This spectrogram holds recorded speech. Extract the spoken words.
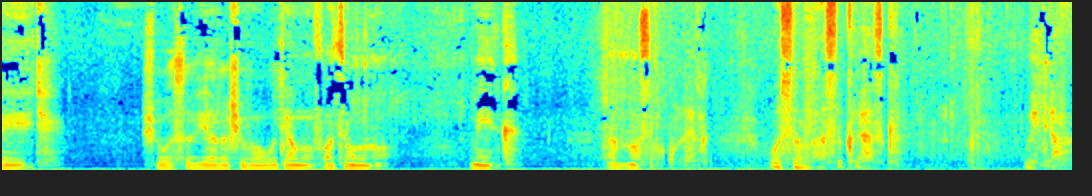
aici. Și o să vii și vă uiteam în față unul mic. Dar nu o să-l culeg. O să-l las să crească. Uite-l.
